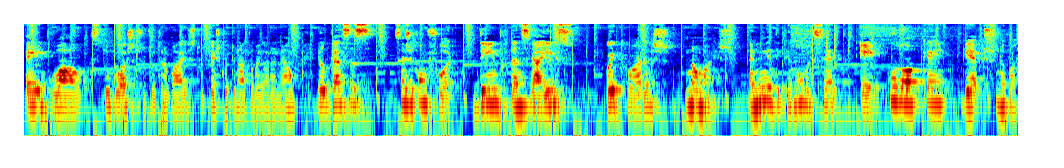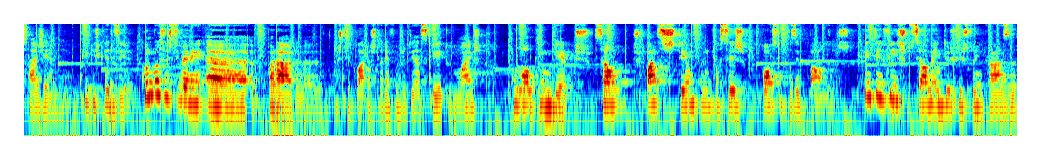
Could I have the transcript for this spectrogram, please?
é igual. Se tu gostas do teu trabalho, se tu queres continuar a trabalhar ou não, ele cansa-se, seja como for. Dê importância a isso, 8 horas, não mais. A minha dica número 7 é coloquem gaps na vossa agenda. O que é que isto quer dizer? Quando vocês estiverem a, a preparar, a, a estipular as tarefas do dia a seguir e tudo mais, coloquem gaps. São espaços de tempo em que vocês possam fazer pausas. Quem tem filhos, especialmente os filhos estão em casa,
